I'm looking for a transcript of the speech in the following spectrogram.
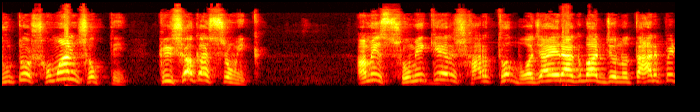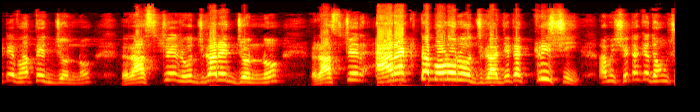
দুটো সমান শক্তি, কৃষক আর শ্রমিক। আমি শ্রমিকের স্বার্থ বজায় রাখবার জন্য, তার পেটে ভাতের জন্য রাষ্ট্রের রোজগারের জন্য, রাষ্ট্রের আর একটা বড় রোজগার, যেটা কৃষি, আমি সেটাকে ধ্বংস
